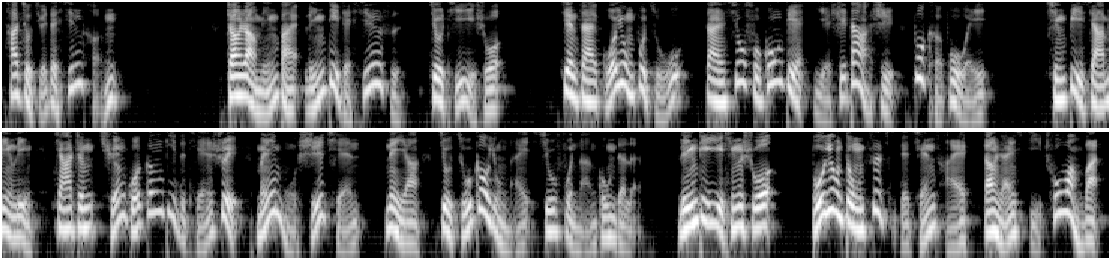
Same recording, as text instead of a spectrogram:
他就觉得心疼。张让明白灵帝的心思，就提议说：“现在国用不足，但修复宫殿也是大事，不可不为，请陛下命令加征全国耕地的田税，每亩十钱。”那样就足够用来修复南宫的了。灵帝一听说不用动自己的钱财，当然喜出望外，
